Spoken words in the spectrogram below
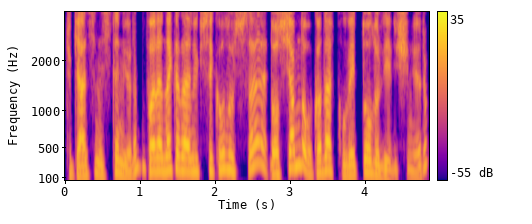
tükensin istemiyorum. Para ne kadar yüksek olursa dosyam da o kadar kuvvetli olur diye düşünüyorum.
